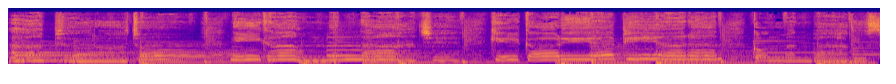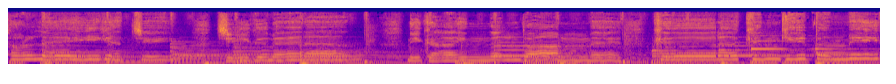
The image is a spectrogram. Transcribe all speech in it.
앞으로도 네가 없는 낮에 길거리에 피어난 꽃만 봐도 설레이겠지 지금의 난 네가 있는 밤에 그나큰 기쁨이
